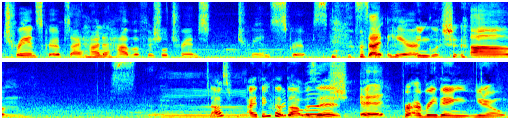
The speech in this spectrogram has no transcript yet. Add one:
transcripts. I had to Mhm. have official trans transcripts sent here. English. Um, That was- I think that that was much It. For everything, you know,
